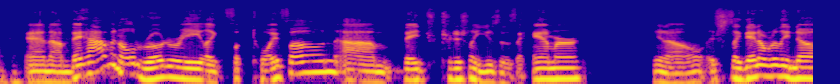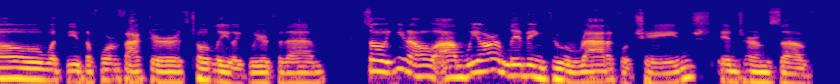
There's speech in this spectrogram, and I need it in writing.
and um, they have an old rotary like f- toy phone. Um, they tr- traditionally use it as a hammer. You know, it's just like they don't really know what the the form factor. It's totally like weird for them. So, you know, um, we are living through a radical change in terms of,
